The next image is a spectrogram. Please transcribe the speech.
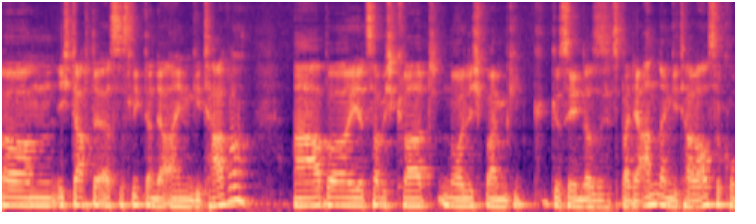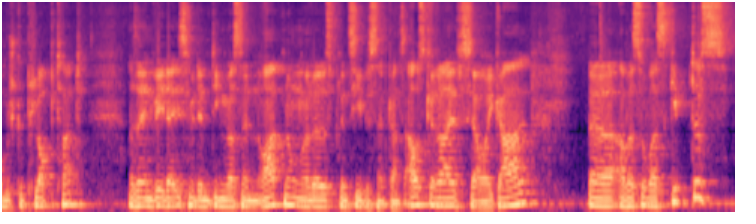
Ähm, ich dachte erst, es liegt an der einen Gitarre. Aber jetzt habe ich gerade neulich beim Gig gesehen, dass es jetzt bei der anderen Gitarre auch so komisch geploppt hat. Also entweder ist mit dem Ding was nicht in Ordnung oder das Prinzip ist nicht ganz ausgereift, ist ja auch egal. Äh, aber sowas gibt es,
